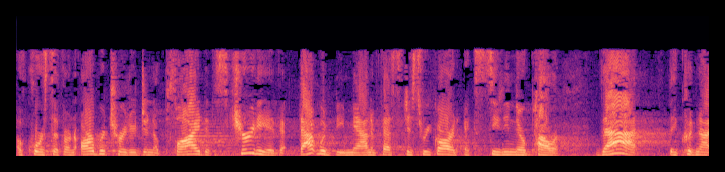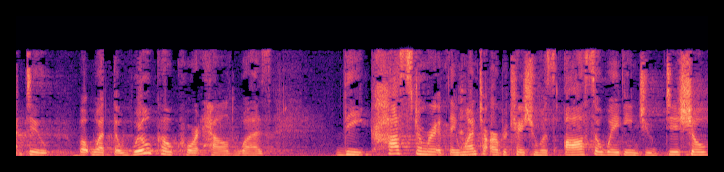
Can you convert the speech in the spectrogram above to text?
Of course, if an arbitrator didn't apply to the Security Act, that would be manifest disregard, exceeding their power. That they could not do. But what the Wilko court held was the customer, if they went to arbitration, was also waiving judicial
